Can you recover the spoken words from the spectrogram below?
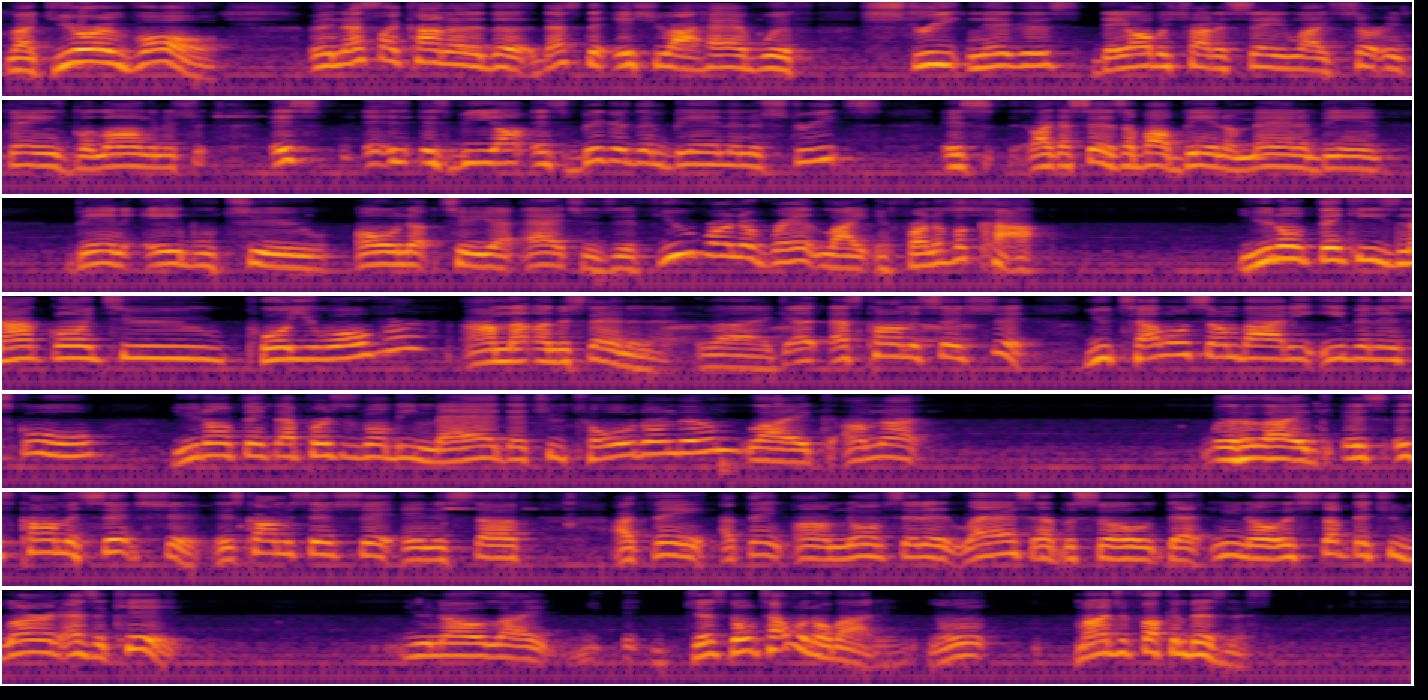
Like you're involved, and that's like kind of the that's the issue I have with street niggas. They always try to say like certain things belong in the street. It's it's beyond. It's bigger than being in the streets. It's like I said. It's about being a man and being being able to own up to your actions. If you run a red light in front of a cop, you don't think he's not going to pull you over? I'm not understanding that. Like that's common sense shit. You tell on somebody even in school, you don't think that person's going to be mad that you told on them? Like I'm not but like it's it's common sense shit. It's common sense shit and it's stuff I think I think um Noam said it last episode that you know it's stuff that you learn as a kid. You know, like just don't tell on nobody. Don't mind your fucking business.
